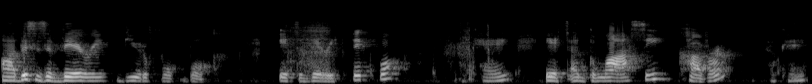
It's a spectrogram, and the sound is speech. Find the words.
Uh, this is a very beautiful book. It's a very thick book, okay? It's a glossy cover, okay?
